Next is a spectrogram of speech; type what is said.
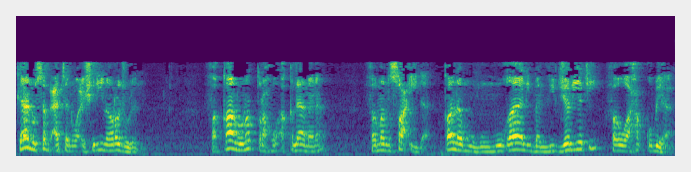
كانوا سبعة وعشرين رجلا فقالوا نطرح أقلامنا فمن صعد قلمه مغالبا للجرية فهو حق بها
